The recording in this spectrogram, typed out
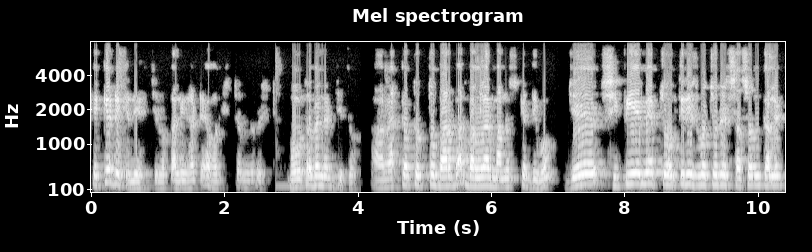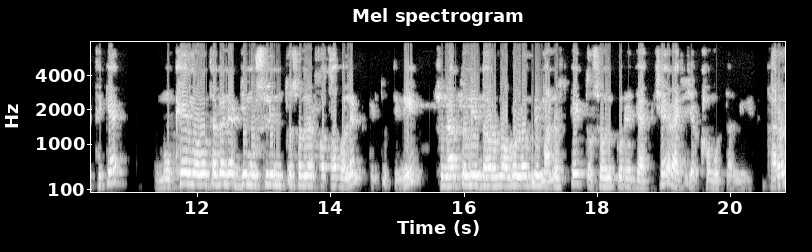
কে কে ডেকে নিয়ে এসেছিল, কালীঘাটে হরিশ্চন্দ্র মমতা ব্যানার্জি তো। আর একটা তথ্য বারবার বাংলার মানুষকে দিব, যে সিপিএম এর চৌত্রিশ বছরের শাসনকালের থেকে মুখে মমতা ব্যানার্জি মুসলিম তোষণের কথা বলেন, কিন্তু তিনি সনাতনী ধর্ম অবলম্বী মানুষকে তোষণ করে যাচ্ছে রাজ্যের ক্ষমতা নিয়ে। কারণ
